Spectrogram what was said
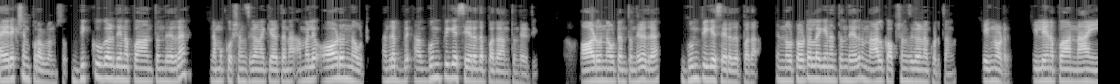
ಡೈರೆಕ್ಷನ್ ಪ್ರಾಬ್ಲಮ್ಸ್ ದಿಕ್ಕುಗಳದೇನಪ್ಪಾ ಅಂತಂದ ಹೇಳಿದ್ರೆ ನಮ್ಮ ಕ್ವಶನ್ಸ್ ಗಳನ್ನ ಕೇಳ್ತಾನ. ಆಮೇಲೆ ಆಡ್ ಅನ್ ಔಟ್ ಅಂದ್ರೆ ಗುಂಪಿಗೆ ಸೇರದ ಪದ ಅಂತಂದ ಹೇಳ್ತೀವಿ. ಆಡ್ ಒನ್ ಔಟ್ ಅಂತಂದ ಹೇಳಿದ್ರೆ ಗುಂಪಿಗೆ ಸೇರದ ಪದ. ನಾವು ಟೋಟಲ್ ಆಗಿ ಏನಂತಂದ ಹೇಳಿದ್ರೆ ನಾಲ್ಕು ಆಪ್ಷನ್ಸ್ ಗಳನ್ನ ಕೊಡ್ತಾನೆ. ಈಗ ನೋಡ್ರಿ, ಇಲ್ಲೇನಪ್ಪಾ ನಾಯಿ,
